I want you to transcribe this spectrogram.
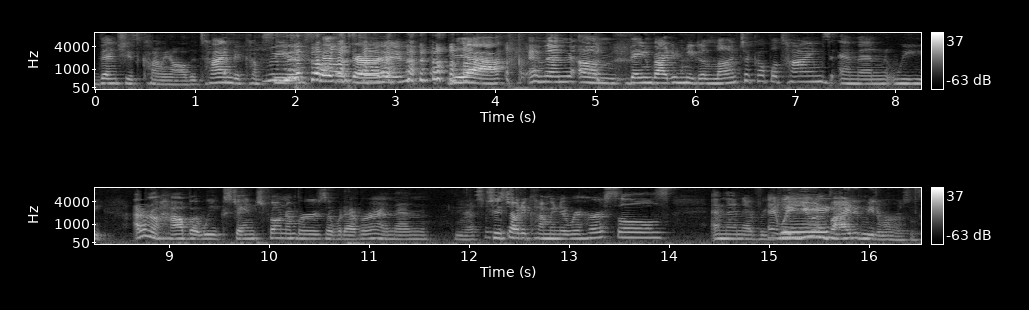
Then she's coming all the time to come see her All of a sister. sudden. yeah. And then um, they invited me to lunch a couple times, and then we, I don't know how, but we exchanged phone numbers or whatever, and then The rest of she started coming to rehearsals, and then every Hey, gig. wait, you invited me to rehearsals.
